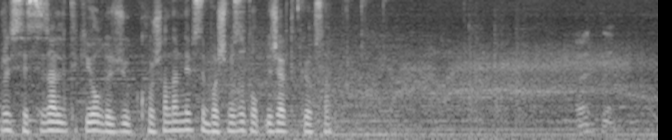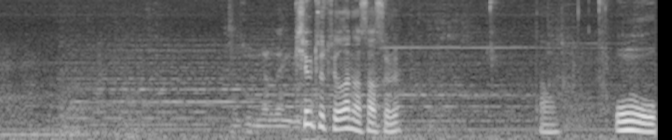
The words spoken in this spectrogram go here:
Burayı sessiz hallettik iyi oldu. Çünkü koşanların hepsini başımıza toplayacaktık yoksa. Evet de. Asansör nereden geliyor? Kim tutuyor lan asansörü? Tamam. Oo.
